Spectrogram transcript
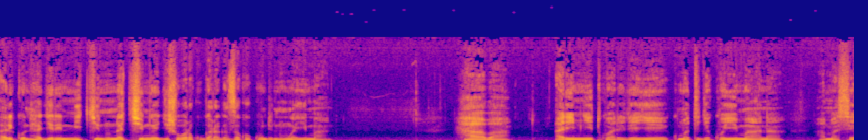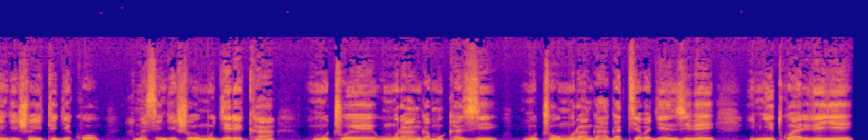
ariko ntihagire n'ikintu na kimwe gishobora kugaragaza ko akunda intumwa y'imana. Haba ari imyitwarire ye ku mategeko y'imana amasengesho y'itegeko amasengesho y'umugereka umuco we umuranga mu kazi umuco w'umuranga hagati y'abagenzi be imyitwarire ye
